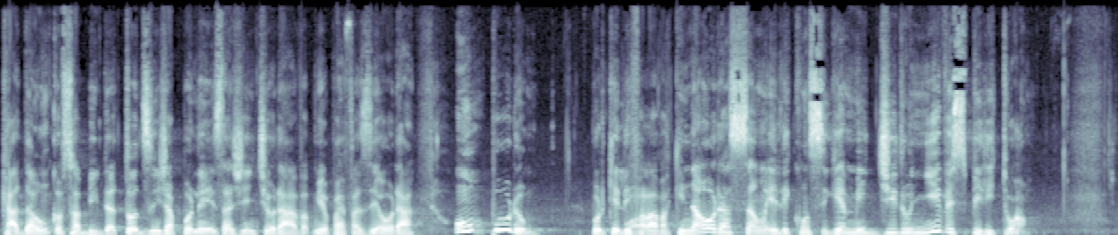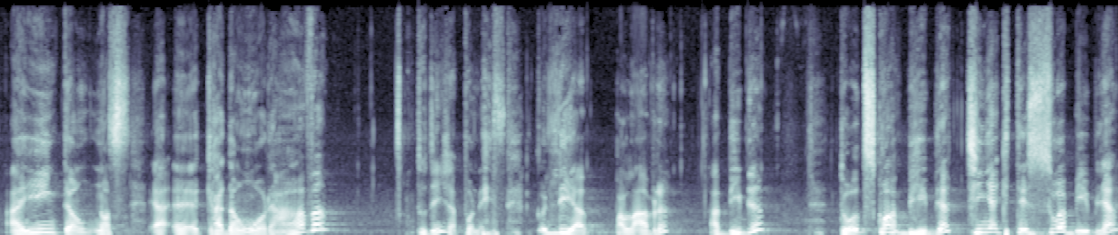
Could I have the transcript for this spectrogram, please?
cada um com a sua Bíblia, todos em japonês. A gente orava, meu pai fazia orar um por um, porque ele Uau. falava que na oração ele conseguia medir o nível espiritual. Aí então nós, é, é, cada um orava, tudo em japonês, lia a palavra, a Bíblia, todos com a Bíblia, tinha que ter sua Bíblia.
